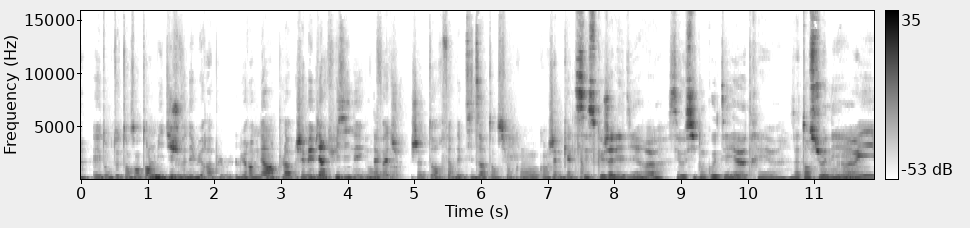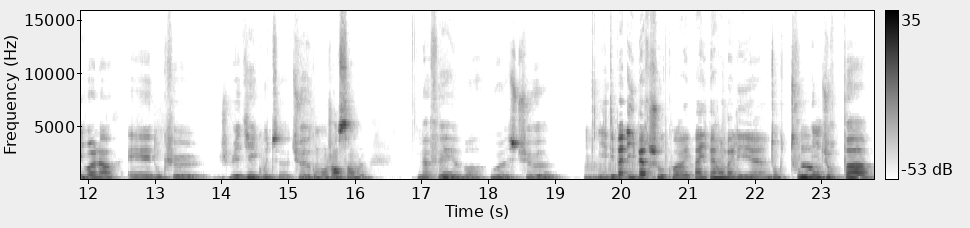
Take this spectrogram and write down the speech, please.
Et donc, de temps en temps, le midi, je venais lui, ramener un plat. J'aimais bien cuisiner. En fait, j'adore faire des petites intentions quand, quand j'aime quelqu'un. C'est ce que j'allais dire. euh, C'est aussi ton côté euh, très euh, attentionné. Oui, voilà. Et donc, je lui ai dit, écoute, tu veux qu'on mange ensemble? Il m'a fait, euh, bah ouais, si tu veux. Il était pas hyper chaud, quoi, et pas hyper emballé. euh. Donc, tout le long du repas,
